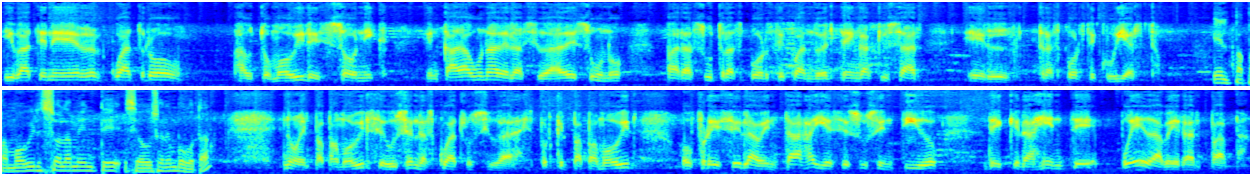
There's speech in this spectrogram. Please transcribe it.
Y va a tener cuatro automóviles Sonic en cada una de las ciudades uno para su transporte cuando él tenga que usar el transporte cubierto. ¿El papamóvil solamente se va a usar en Bogotá? No, el papamóvil se usa en las cuatro ciudades, porque el papamóvil ofrece la ventaja y ese es su sentido de que la gente pueda ver al Papa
